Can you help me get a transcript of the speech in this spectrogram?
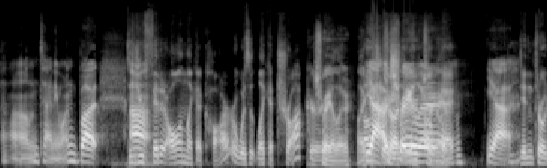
um, to anyone, but Did you uh, fit it all in like a car, or was it like a truck? Or trailer. Like yeah, a truck- trailer. Okay. Yeah, Didn't throw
